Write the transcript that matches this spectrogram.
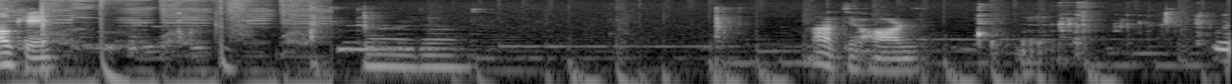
Okay. Not too hard. 为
